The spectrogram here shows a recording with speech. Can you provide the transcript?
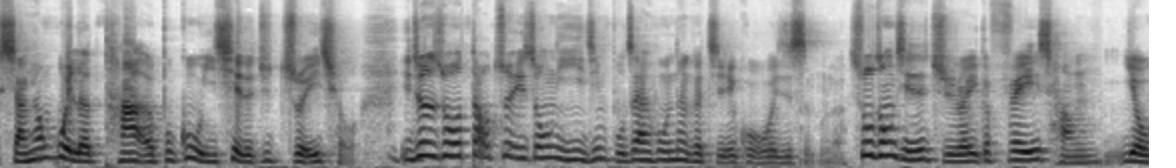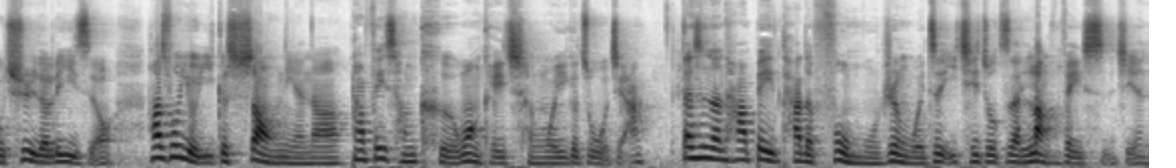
想要为了他而不顾一切的去追求。也就是说到最终，你已经不在乎那个结果会是什么了。书中其实举了一个非常有趣的例子哦，他说有一个少年呢，他非常渴望可以成为一个作家。但是呢，他被他的父母认为这一切就是在浪费时间，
